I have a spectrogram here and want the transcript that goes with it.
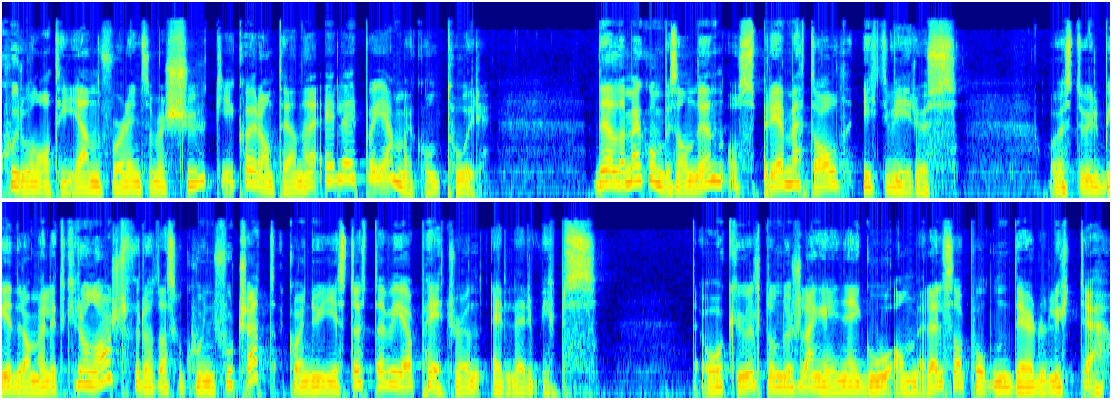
koronatidene for den som er syk, i karantene eller på hjemmekontor. Del det med kompisene dine, og spre metal, ikke virus. Og hvis du vil bidra med litt kronasj for at jeg skal kunne fortsette, kan du gi støtte via Patrion eller Vips. Det er òg kult om du slenger inn ei god anmeldelse av podden der du lytter,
